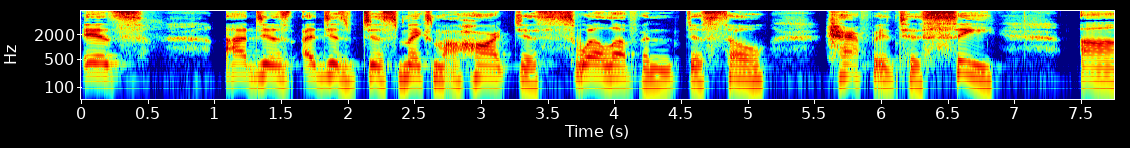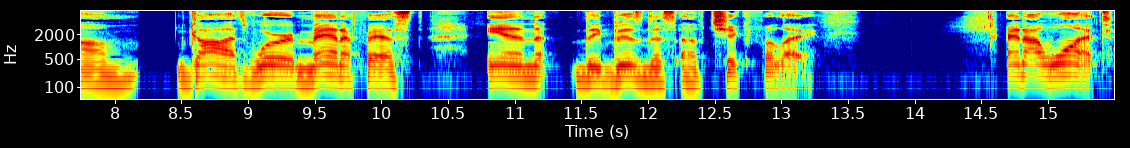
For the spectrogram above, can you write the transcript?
it's, I just, I just, just makes my heart just swell up and just so happy to see, um, God's word manifest in the business of Chick-fil-A. And I want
